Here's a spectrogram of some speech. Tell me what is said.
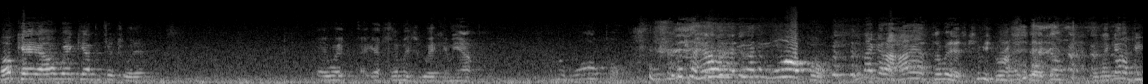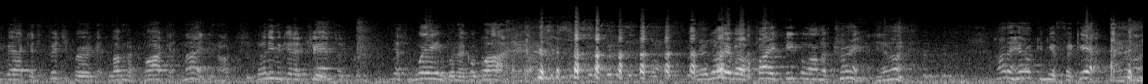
Okay, I'll wake you up in Fitzwilliam. Hey, wait, I guess somebody's waking me up. I'm in Walpole. I said, what the hell am I doing in Walpole? Then I gotta hire somebody to give me a ride back home, because I gotta be back in Fitchburg at 11 o'clock at night, you know. Don't even get a chance to just wave when I go by. you know. There's only about five people on the train, you know. How the hell can you forget, you know?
